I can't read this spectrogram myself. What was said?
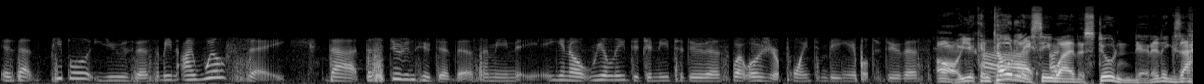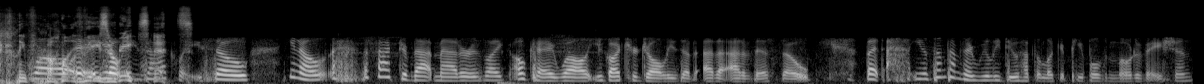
is that people use this. I mean, I will say that the student who did this, I mean, you know, really, did you need to do this? What was your point in being able to do this? Oh, you can totally Uh, see I- why the student did it. Exactly for well, all of uh, these you know, reasons. exactly. So, you know, the fact of that matter is like, okay, well, you got your jollies out, out, out of this, so. But you know, sometimes I really do have to look at people's motivation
